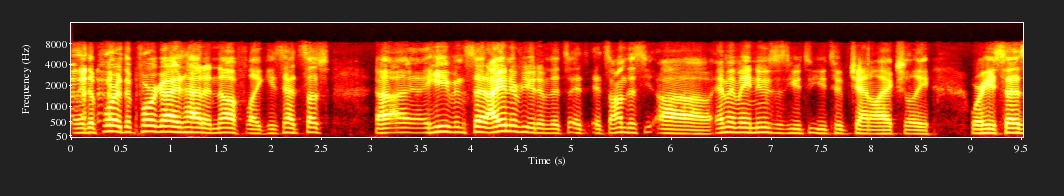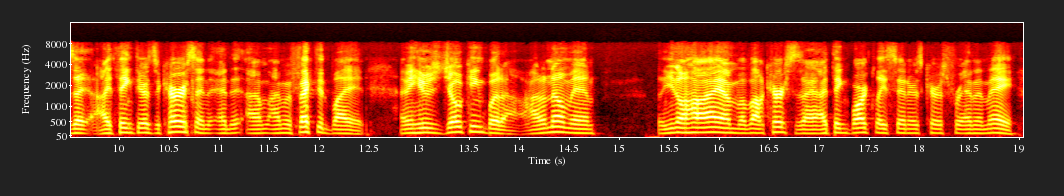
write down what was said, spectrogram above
I mean, the poor the poor guy's had enough. Like he's had such uh, he even said I interviewed him. That's it, it's on this uh, MMA News' YouTube, YouTube channel actually, where he says that I think there's a curse and and I'm I'm affected by it. I mean, he was joking, but I don't know, man. You know how I am about curses. I, I think Barclay Center is cursed for MMA.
